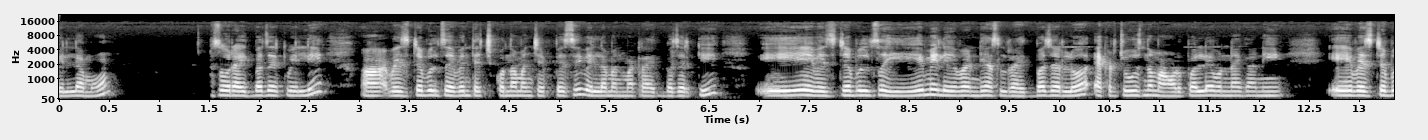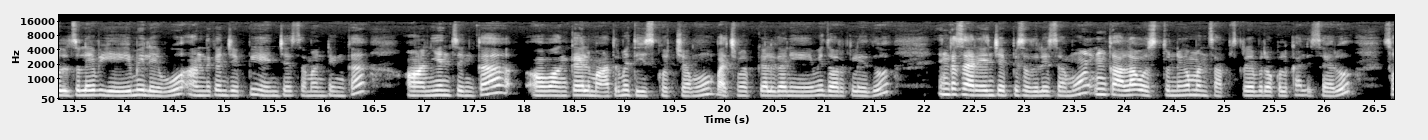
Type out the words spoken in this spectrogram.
వెళ్ళాము. సో రైత్ బజార్కి వెళ్ళి వెజిటేబుల్స్ ఏమైనా తెచ్చుకుందామని చెప్పేసి వెళ్ళామన్నమాట రైత్ బజార్కి. ఏ వెజిటేబుల్స్ ఏమీ లేవండి అసలు రైత్ బజార్లో. ఎక్కడ చూసినా మామిడి పళ్ళే ఉన్నాయి కానీ ఏ వెజిటేబుల్స్ లేవు ఏమీ లేవు. అందుకని చెప్పి ఏం చేస్తామంటే ఇంకా ఆనియన్స్ ఇంకా వంకాయలు మాత్రమే తీసుకొచ్చాము. పచ్చిమిరపకాయలు కానీ ఏమీ దొరకలేదు. ఇంకా సరే అని చెప్పి వదిలేసాము. ఇంకా అలా వస్తుండగా మన సబ్స్క్రైబర్ ఒకరు కలిశారు. సో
